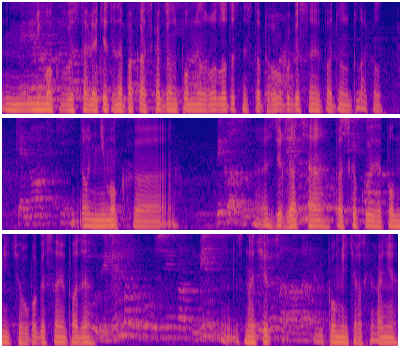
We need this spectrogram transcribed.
не мог выставлять это на показ. Когда он помнил лотосный стоп Рупа Госвами, он плакал. Он не мог э, сдержаться, поскольку помнить Рупа Госвами Пада, to remember Rupa Goswami means значит помнить Радхарани.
